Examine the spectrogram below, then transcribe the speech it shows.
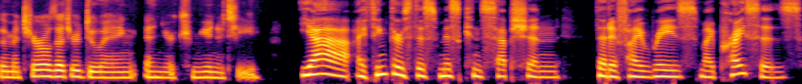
the materials that you're doing and your community. Yeah, I think there's this misconception that if I raise my prices,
